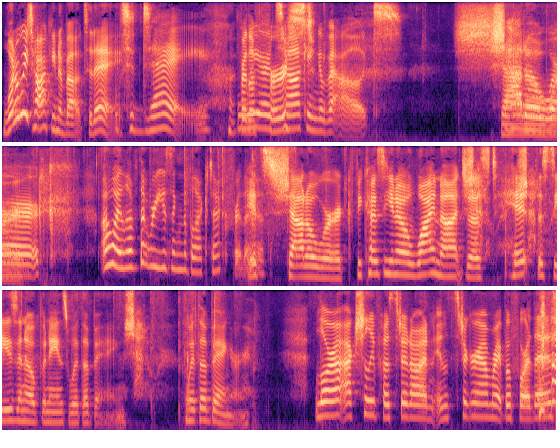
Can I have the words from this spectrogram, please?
what are we talking about today? Today, For the we are first talking about Shadow work. Oh, I love that we're using the black deck for this. It's shadow work because you know why not just hit the season openings with a bang, shadow work. with a banger. Laura actually posted on Instagram right before this,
